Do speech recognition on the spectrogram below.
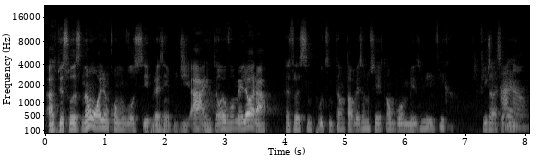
As pessoas não olham como você, por exemplo, de, ah, então eu vou melhorar. Aí fala assim, putz, então talvez eu não seja tão bom mesmo e fica. Fica lá se Ah, vendo. não.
